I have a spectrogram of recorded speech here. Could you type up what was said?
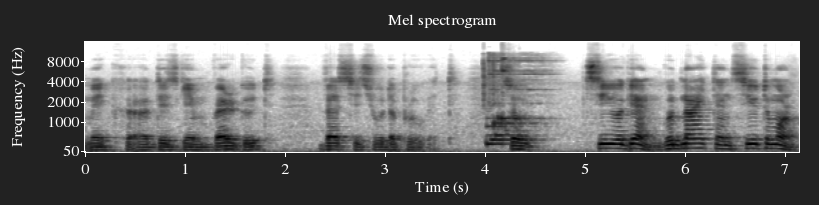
make uh, this game very good. Vesic would approve it. So see you again. Good night and see you tomorrow.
